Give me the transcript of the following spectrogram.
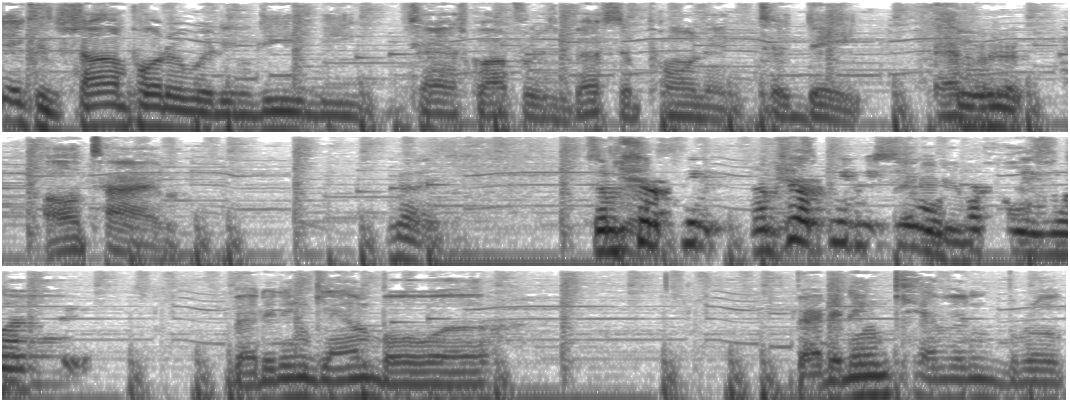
Yeah, because Sean Porter would indeed be Terrence Crawford's best opponent to date, ever, Mhm. all time. right. So I'm Yeah. sure P- I'm sure PBC will Better than definitely want. Better than Gamboa. Better than Kevin Brook.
